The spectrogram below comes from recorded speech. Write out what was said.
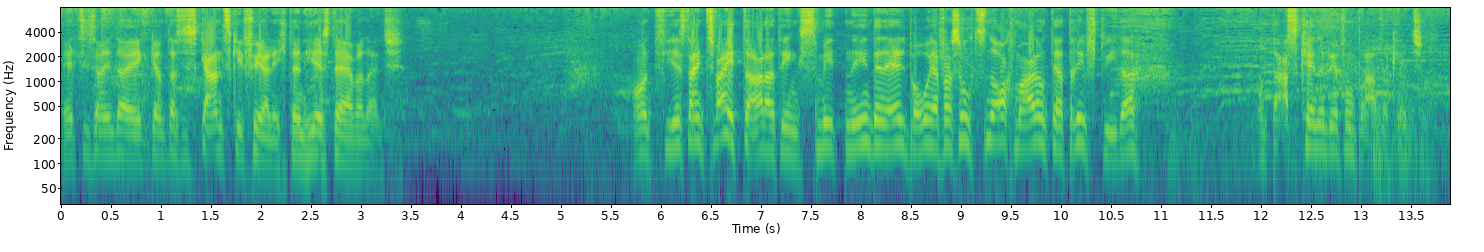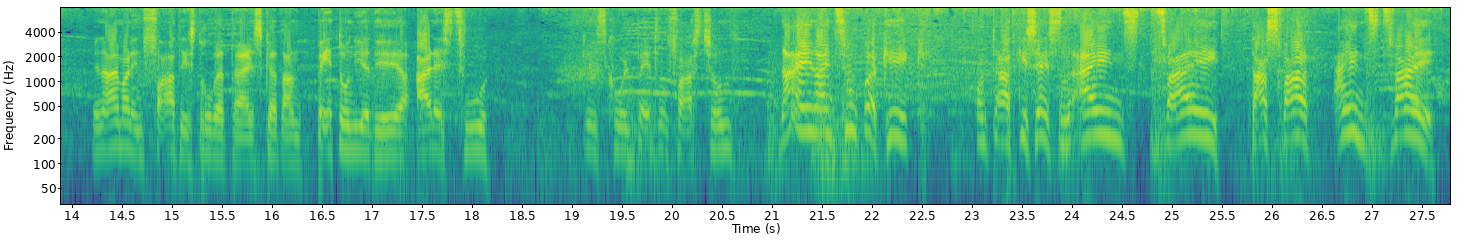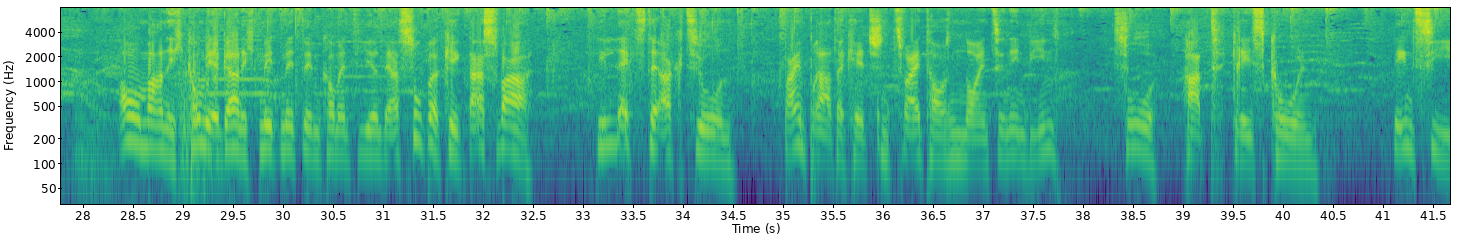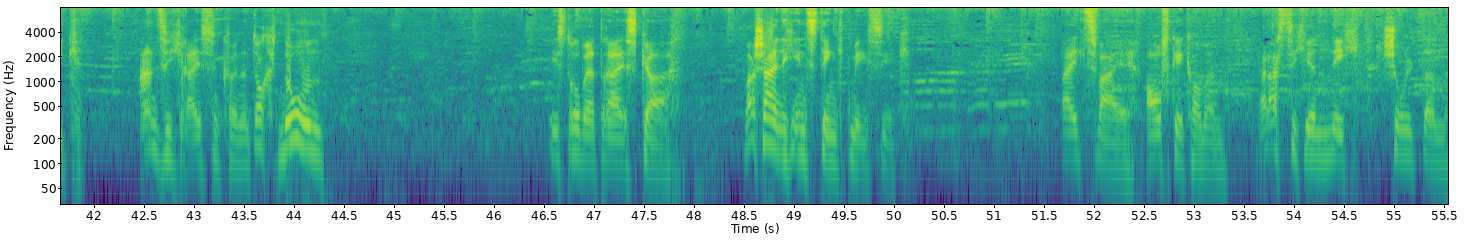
Jetzt ist er in der Ecke und das ist ganz gefährlich, denn hier ist der Avalanche. Und hier ist ein zweiter allerdings mitten in den Elbow. Er versucht es nochmal und der trifft wieder. Und das kennen wir vom Pratercatchen. Wenn er einmal in Fahrt ist, Robert Dreisker, dann betoniert er hier alles zu. Chris Cole Battle fast schon. Nein, ein Superkick. Und hat gesessen. Eins, zwei. Das war eins, zwei. Oh Mann, ich komme hier gar nicht mit mit dem Kommentieren. Der Superkick, das war die letzte Aktion beim Pratercatchen 2019 in Wien. So hat Chris Kohlen den Sieg an sich reißen können. Doch nun ist Robert Reisker wahrscheinlich instinktmäßig bei zwei aufgekommen. Er lässt sich hier nicht schultern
